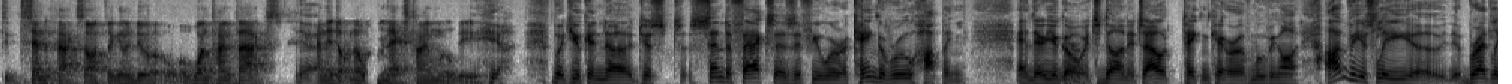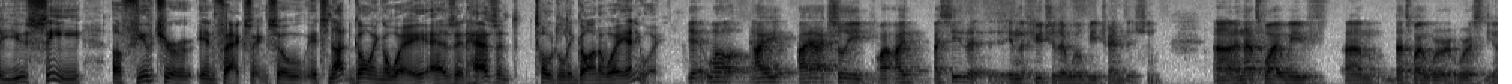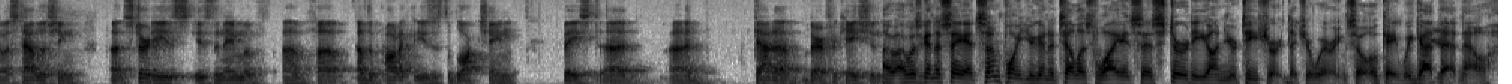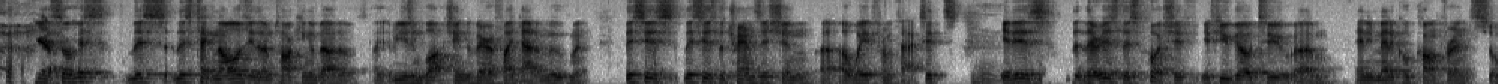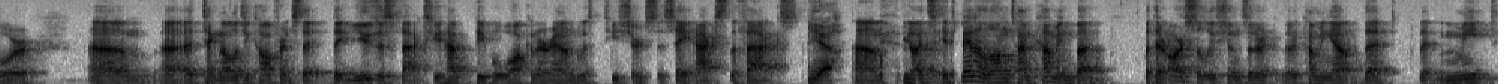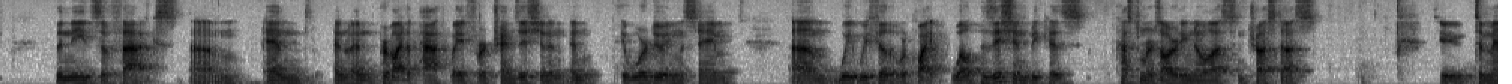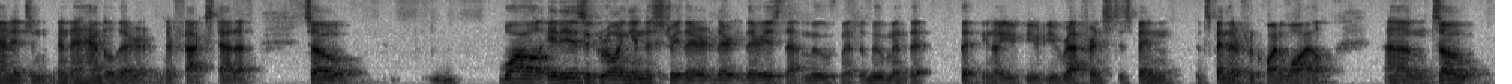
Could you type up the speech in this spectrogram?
to send a fax off. They're going to do a, a one-time fax, yeah. and they don't know when the next time will be. Yeah, but you can uh, just send a fax as if you were a kangaroo hopping, and there you go. Yeah. It's done. It's out, taken care of, moving on. Obviously, uh, Bradley, you see a future in faxing, so it's not going away as it hasn't totally gone away anyway. Yeah, well, I, I actually I, I see that in the future there will be transition. Uh, and that's why we've um, that's why we're, we're you know establishing uh, Sturdy is, is the name of of, uh, of the product that uses the blockchain based uh, uh, data verification. I, I was going to say at some point you're going to tell us why it says sturdy on your T-shirt that you're wearing. So okay, we got that now. yeah. So this this this technology that I'm talking about of, of using blockchain to verify data movement. This is this is the transition uh, away from fax. It's mm. it is there is this push. If if you go to um, any medical conference or um, a technology conference that, that uses fax, you have people walking around with T-shirts that say "Axe the Fax." Yeah. Um, you know, it's it's been a long time coming, but but there are solutions that are that are coming out that that meet the needs of fax um, and, and and provide a pathway for transition. And, and we're doing the same. Um, we we feel that we're quite well positioned because customers already know us and trust us to to manage and, and handle their their fax data. So while it is a growing industry, there there there is that movement, the movement that that you know you you, you referenced has been it's been there for quite a while. Um, so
